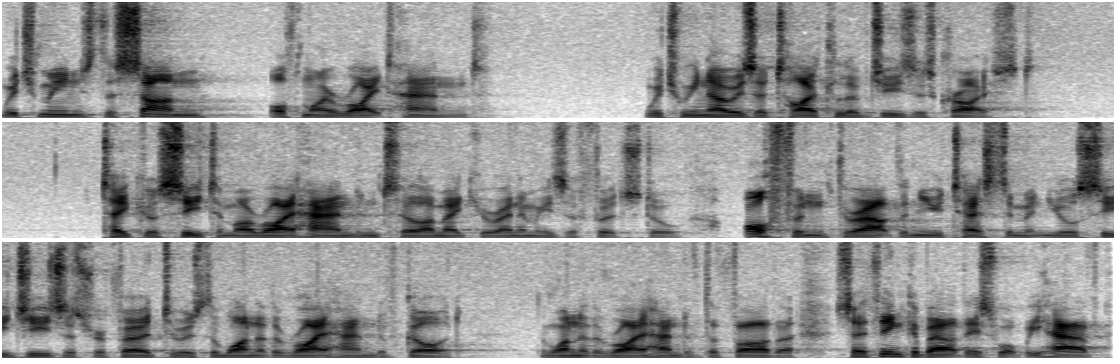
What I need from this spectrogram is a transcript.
which means the son of my right hand, which we know is a title of Jesus Christ. Take your seat at my right hand until I make your enemies a footstool. Often throughout the New Testament, you'll see Jesus referred to as the one at the right hand of God, the one at the right hand of the Father. So think about this what we have.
